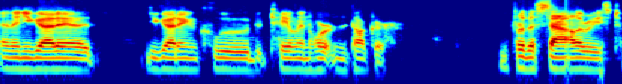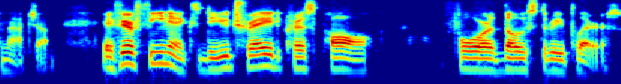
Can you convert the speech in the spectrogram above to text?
and then you gotta you gotta include Talen Horton Tucker for the salaries to match up. If you're Phoenix, do you trade Chris Paul for those three players?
